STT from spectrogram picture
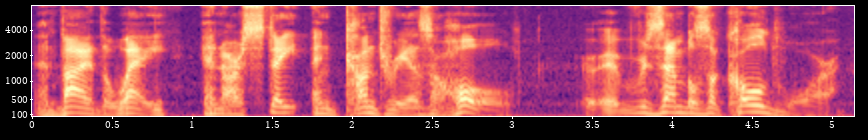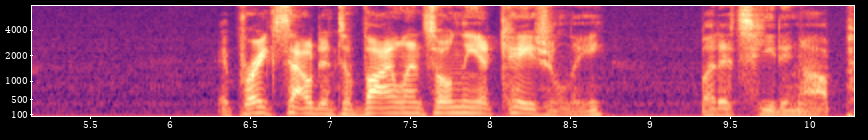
and by the way, in our state and country as a whole, it resembles a Cold War. It breaks out into violence only occasionally, but it's heating up.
